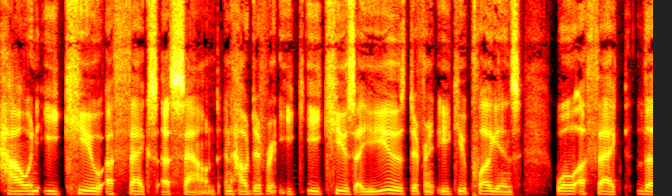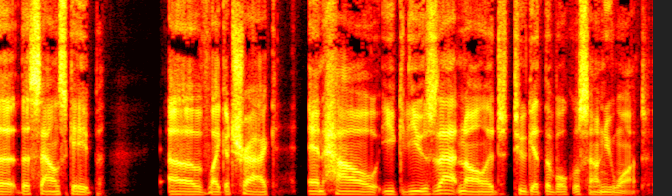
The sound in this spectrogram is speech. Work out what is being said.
how an EQ affects a sound and how different EQs that you use, different EQ plugins, will affect the the soundscape of like a track and how you could use that knowledge to get the vocal sound you want.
